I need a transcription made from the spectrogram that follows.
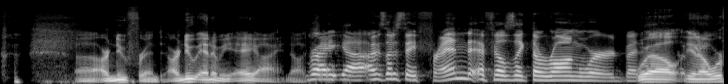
uh, our new friend, our new enemy AI. No, right? Yeah, I was going to say friend. It feels like the wrong word, but well, okay. you know, we're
